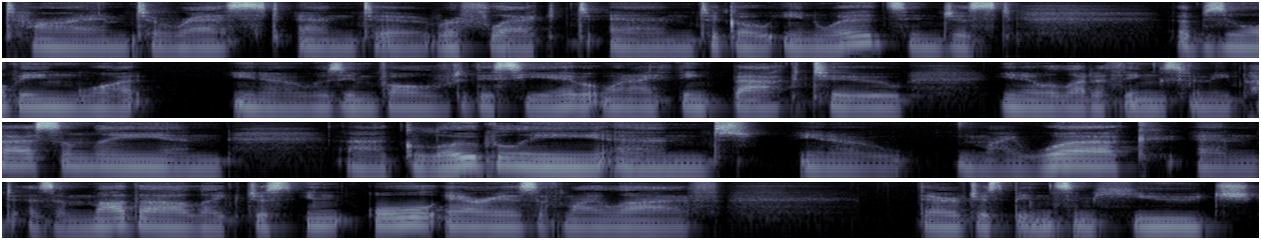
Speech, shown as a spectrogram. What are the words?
time to rest and to reflect and to go inwards and just absorbing what, you know, was involved this year. But when I think back to, you know, a lot of things for me personally and uh, globally and, you know, my work and as a mother, like just in all areas of my life, there have just been some huge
